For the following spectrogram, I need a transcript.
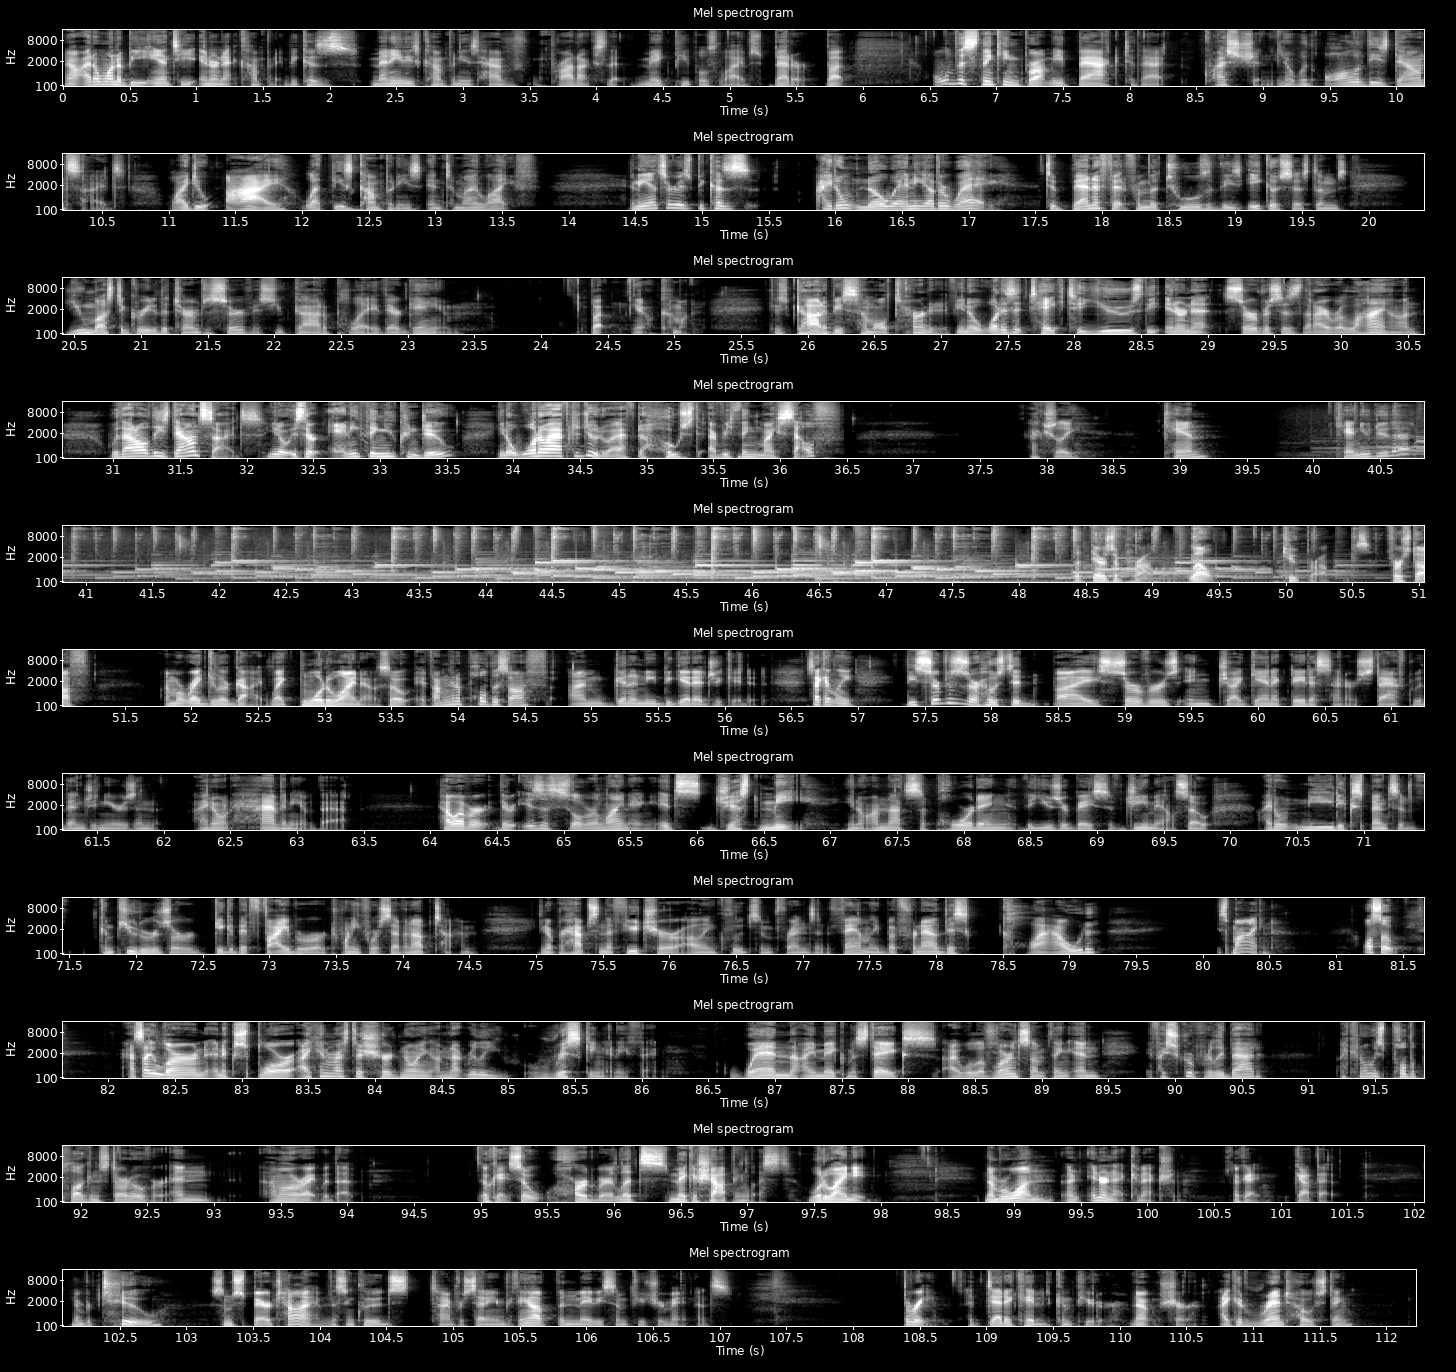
Now, I don't want to be anti internet company because many of these companies have products that make people's lives better. But all of this thinking brought me back to that question. You know, with all of these downsides, why do I let these companies into my life? And the answer is because I don't know any other way to benefit from the tools of these ecosystems, you must agree to the terms of service. You've got to play their game. But, you know, come on. There's got to be some alternative. You know, what does it take to use the internet services that I rely on without all these downsides? You know, is there anything you can do? You know, what do I have to do? Do I have to host everything myself? Actually, can can you do that? But there's a problem. Well, two problems. First off, I'm a regular guy. Like, what do I know? So, if I'm going to pull this off, I'm going to need to get educated. Secondly, these services are hosted by servers in gigantic data centers staffed with engineers, and I don't have any of that. However, there is a silver lining. It's just me. You know, I'm not supporting the user base of Gmail, so I don't need expensive computers or gigabit fiber or 24 7 uptime. You know, perhaps in the future I'll include some friends and family, but for now, this cloud is mine. Also, as I learn and explore, I can rest assured knowing I'm not really risking anything. When I make mistakes, I will have learned something, and if I screw up really bad, I can always pull the plug and start over, and I'm all right with that. Okay, so hardware, let's make a shopping list. What do I need? Number one, an internet connection. Okay, got that. Number two, some spare time. This includes time for setting everything up and maybe some future maintenance. Three, a dedicated computer. Now, sure, I could rent hosting,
